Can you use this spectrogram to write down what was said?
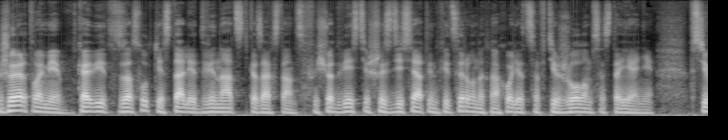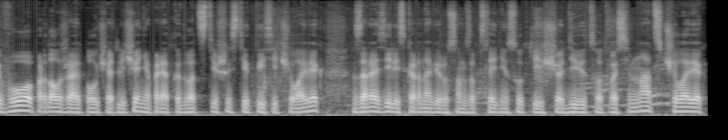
Жертвами ковид за сутки стали 12 казахстанцев. Еще 260 инфицированных находятся в тяжелом состоянии. Всего продолжают получать лечение порядка 26 тысяч человек. Заразились коронавирусом за последние сутки еще 918 человек.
